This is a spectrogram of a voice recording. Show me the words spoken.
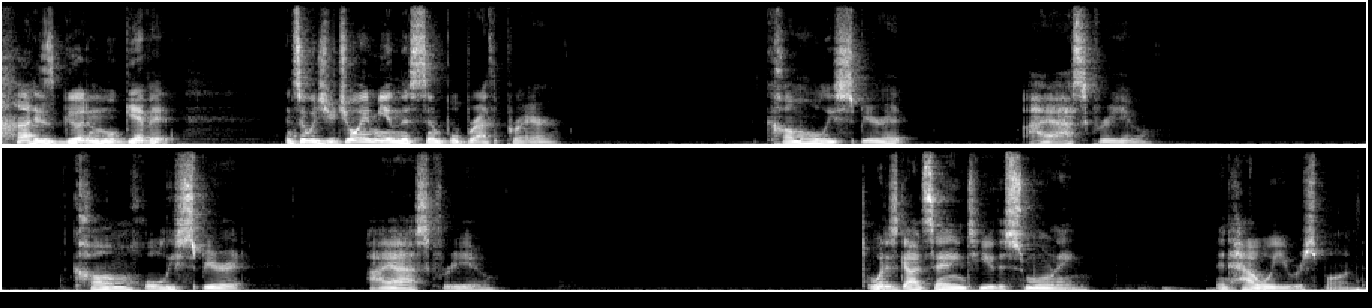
God is good and will give it. And so, would you join me in this simple breath prayer? Come, Holy Spirit, I ask for you. Come, Holy Spirit, I ask for you. What is God saying to you this morning, and how will you respond?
